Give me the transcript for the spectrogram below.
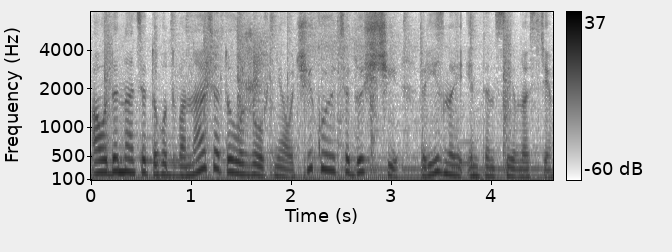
А 11-12 жовтня очікуються дощі різної інтенсивності.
